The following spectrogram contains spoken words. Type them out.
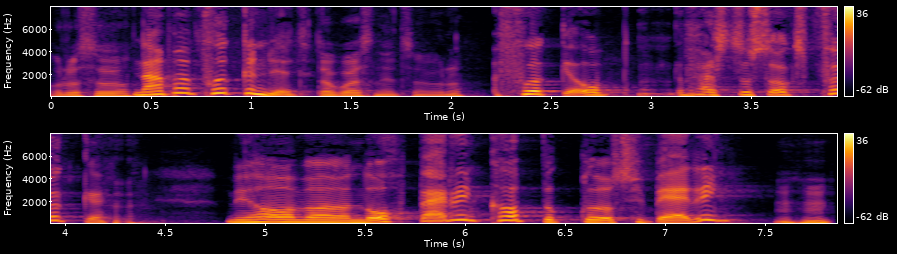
oder so? nein, beim Furken nicht. Da war es nicht so, oder? Furke, ob, was du sagst, Furke. Wir haben eine Nachbarin gehabt, der große Bayerin, mhm.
